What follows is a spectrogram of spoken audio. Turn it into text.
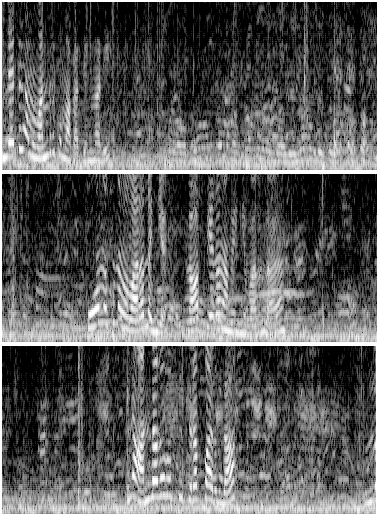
இந்த இடத்துக்கு நம்ம வந்திருக்கோமா காத்தி முன்னாடி? போன வருஷம் நம்ம வரல இங்க. லாஸ்ட் இயர் தான் நாங்க இங்க வரல. என்ன அந்த அளவுக்கு சிறப்பா இருக்குதா? உள்ள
